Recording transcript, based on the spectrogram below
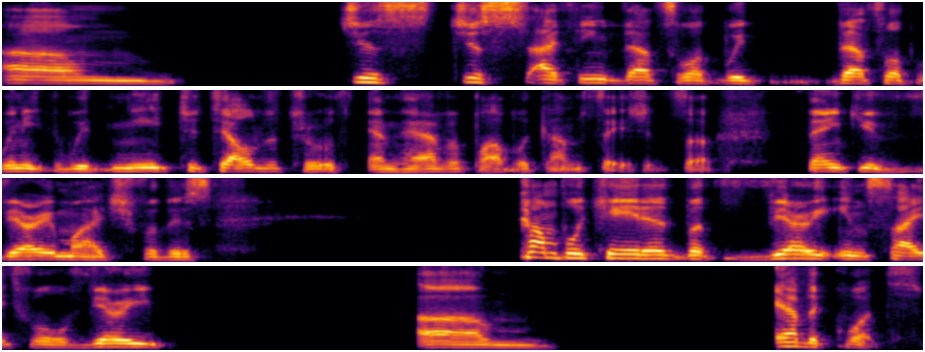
um, just just I think that's what we that's what we need. We need to tell the truth and have a public conversation. So thank you very much for this complicated but very insightful, very um, adequate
